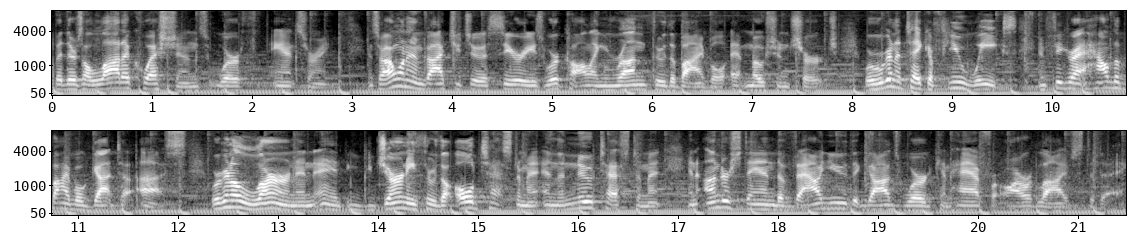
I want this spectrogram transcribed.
but there's a lot of questions worth answering. And so I want to invite you to a series we're calling Run Through the Bible at Motion Church, where we're going to take a few weeks and figure out how the Bible got to us. We're going to learn and, and journey through the Old Testament and the New Testament and understand the value that God's Word can have for our lives today.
